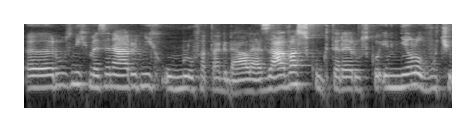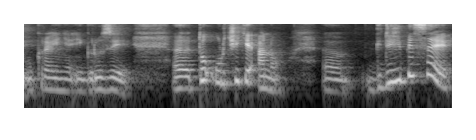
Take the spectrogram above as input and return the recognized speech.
eh, různých mezinárodních úmluv a tak dále. A závazků, které Rusko i mělo vůči Ukrajině i Gruzii. Eh, to určitě ano. Když by si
